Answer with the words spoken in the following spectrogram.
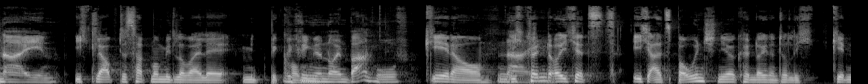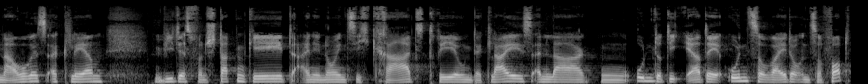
Nein. Ich glaube, das hat man mittlerweile Wir kriegen mitbekommen. einen neuen Bahnhof. Genau. Nein. Ich könnte euch jetzt, ich als Bauingenieur könnte euch natürlich genaueres erklären, wie das vonstatten geht, eine 90-Grad-Drehung der Gleisanlagen, unter die Erde und so weiter und so fort.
